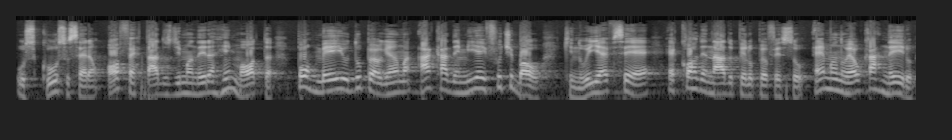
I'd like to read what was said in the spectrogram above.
Os cursos serão ofertados de maneira remota por meio do programa Academia e Futebol, que no IFCE é coordenado pelo professor Emanuel Carneiro.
